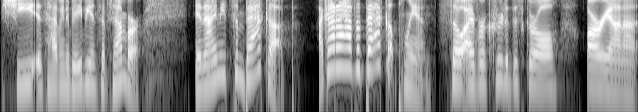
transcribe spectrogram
She is having a baby in September, and I need some backup. I gotta have a backup plan. So I've recruited this girl, Ariana.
